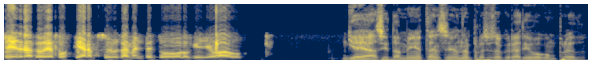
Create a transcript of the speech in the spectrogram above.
So, yo trato de postear absolutamente todo lo que yo hago. Y así también está enseñando el proceso creativo completo.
